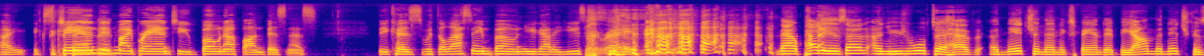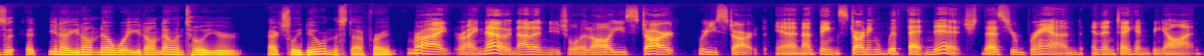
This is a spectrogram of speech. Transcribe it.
I expanded, Expanded. my brand to Bone Up on Business because with the last name Bone, you got to use it, right? now, Patti, is that unusual to have a niche and then expand it beyond the niche? Because, uh, you know, you don't know what you don't know until you're actually doing the stuff, right? Right, right. No, not unusual at all. You start where you start. And I think starting with that niche, that's your brand, and then taking it beyond.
